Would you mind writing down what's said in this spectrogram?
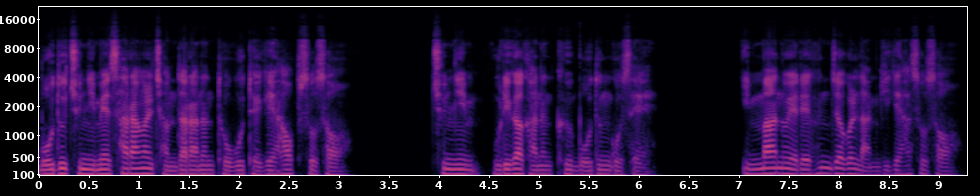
모두 주님의 사랑을 전달하는 도구 되게 하옵소서. 주님, 우리가 가는 그 모든 곳에 임마누엘의 흔적을 남기게 하소서.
